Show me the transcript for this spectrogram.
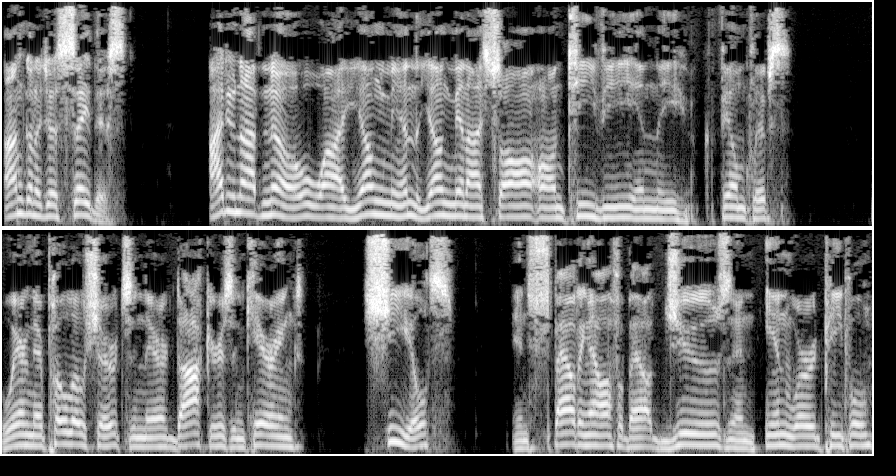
I'm going to just say this. I do not know why young men, the young men I saw on TV in the film clips, wearing their polo shirts and their dockers and carrying shields and spouting off about Jews and N-word people,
